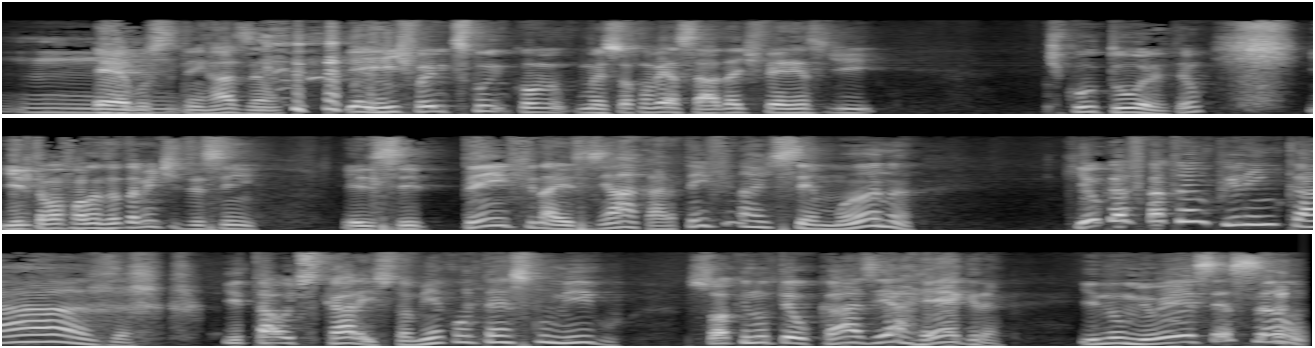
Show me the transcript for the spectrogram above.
Hum, é, você tem razão. e aí a gente foi começou a conversar da diferença de, de cultura, então. E ele estava falando exatamente isso, assim. Ele se tem finais, assim, ah, cara, tem finais de semana que eu quero ficar tranquilo em casa e tal. Eu disse, cara, isso também acontece comigo. Só que no teu caso é a regra e no meu é exceção.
